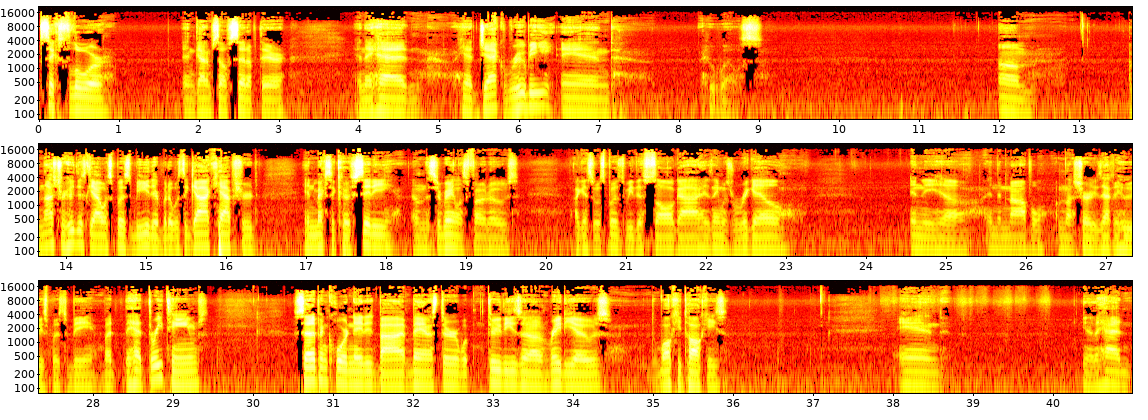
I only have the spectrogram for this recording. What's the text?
sixth floor and got himself set up there. And they had he had Jack Ruby and who else? Um, I'm not sure who this guy was supposed to be either, but it was the guy captured in Mexico City on the surveillance photos. I guess it was supposed to be this Saul guy. His name was Rigel in the uh, in the novel. I'm not sure exactly who he's supposed to be, but they had three teams set up and coordinated by Banister through these uh, radios, walkie talkies, and you know they had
